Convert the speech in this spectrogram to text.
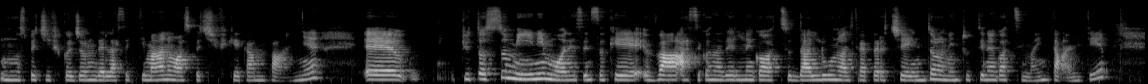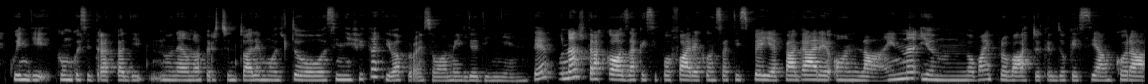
uno specifico giorno della settimana o a specifiche campagne, eh, piuttosto minimo, nel senso che va a seconda del negozio dall'1 al 3%, non in tutti i negozi ma in tanti, quindi comunque si tratta di, non è una percentuale molto significativa, però insomma meglio di niente. Un'altra cosa che si può fare con Satispay è pagare online, io non l'ho mai provato e credo che sia ancora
